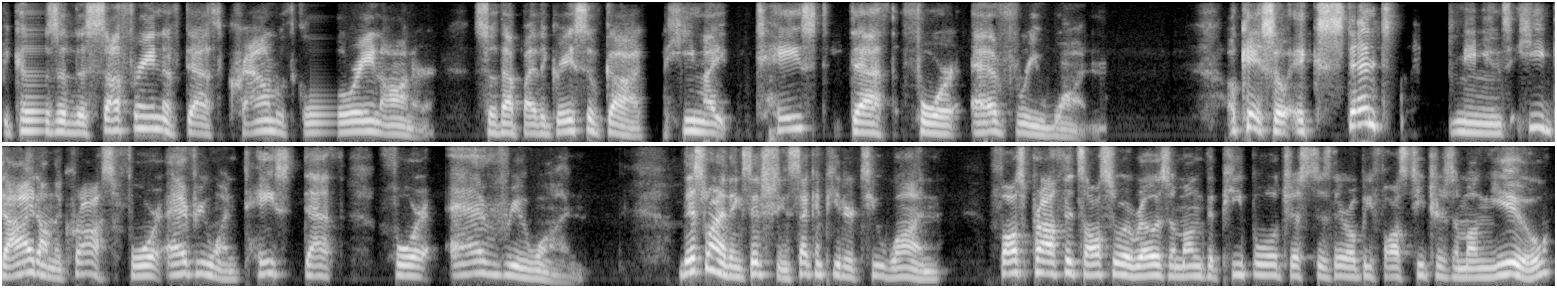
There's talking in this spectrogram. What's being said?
because of the suffering of death, crowned with glory and honor, so that by the grace of God he might taste death for everyone. Okay, so extent means he died on the cross for everyone, taste death for everyone. This one I think is interesting. Second Peter 2 1. False prophets also arose among the people, just as there will be false teachers among you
